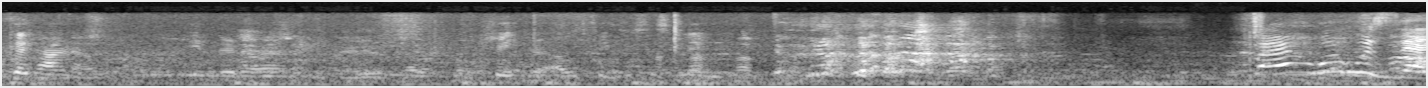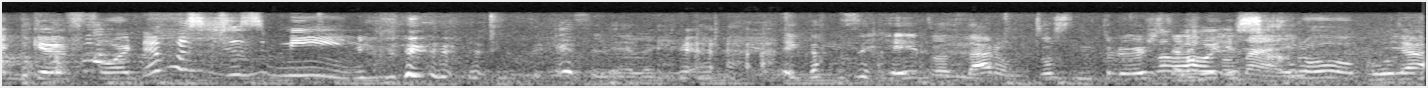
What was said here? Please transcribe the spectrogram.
Zo. Kijk haar nou. In de zeker outfit. Dus het is lelijk. Maar what was that good for? That was just mean. Het is lelijk. Ik dacht dat ze heet was, daarom. Het was een teleurstelling Oh, voor je mij. schrok op die Ja.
